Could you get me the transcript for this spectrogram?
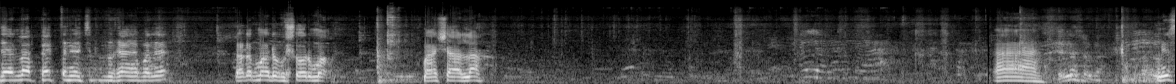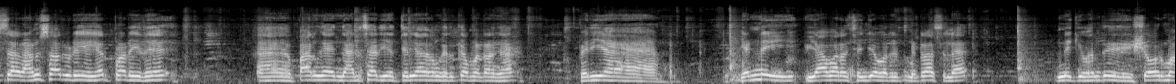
இதெல்லாம் பேக் பண்ணி வச்சுட்டு இருக்காங்க பாருங்க. நடமாடும் ஷோர்மா மாஷா அல்லா என்ன மிஸ்டர் அனுசாருடைய ஏற்பாடு இது. பாருங்கள் இந்த அனுசாரியை தெரியாதவங்க இருக்க மாட்டாங்க. பெரிய எண்ணெய் வியாபாரம் செஞ்சவர் மெட்ராஸில். இன்னைக்கு வந்து ஷோர்மா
